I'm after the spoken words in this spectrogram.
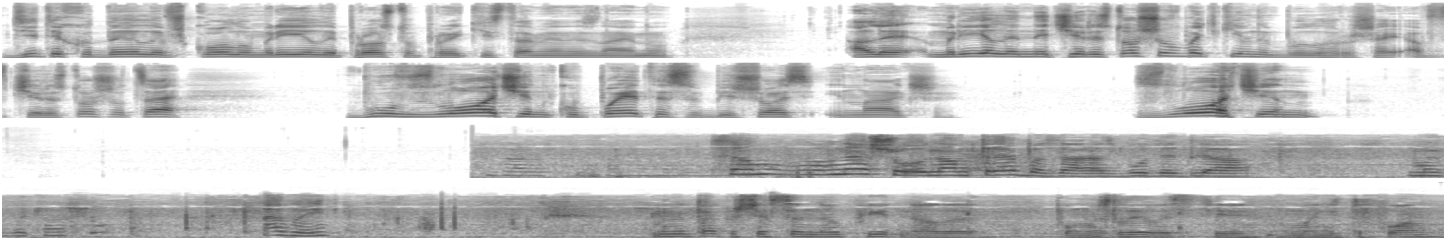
Діти ходили в школу, мріяли просто про якісь там, я не знаю, ну. Але мріяли не через те, що в батьків не було грошей, а через те, що це був злочин купити собі щось інакше. Злочин. Саме головне, що нам треба зараз буде для майбутнього все. А ви? Мені також ще все необхідне, але по можливості магнітофон.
